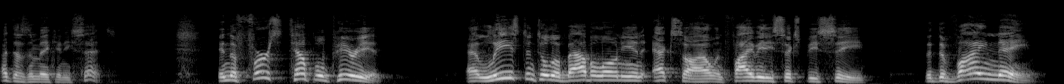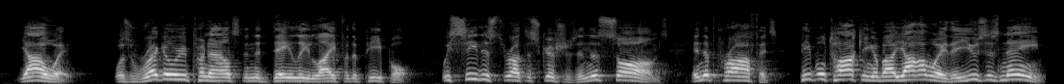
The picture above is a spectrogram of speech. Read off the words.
That doesn't make any sense. In the first temple period, at least until the Babylonian exile in 586 BC, the divine name, Yahweh, was regularly pronounced in the daily life of the people. We see this throughout the scriptures, in the Psalms, in the prophets, people talking about Yahweh. They use his name.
